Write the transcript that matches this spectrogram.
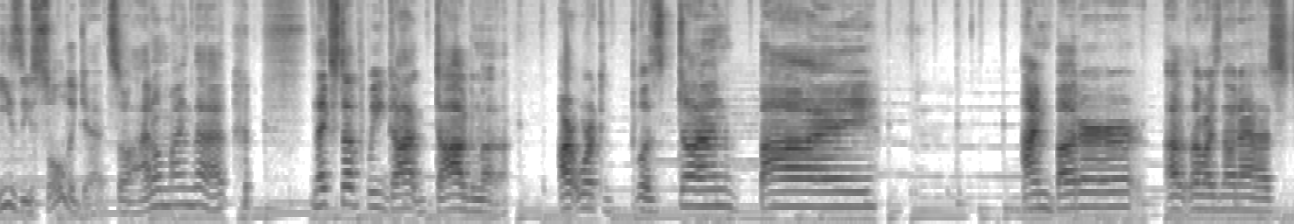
easy soul to get, so I don't mind that. Next up we got Dogma. Artwork was done by I'm Butter, otherwise known as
